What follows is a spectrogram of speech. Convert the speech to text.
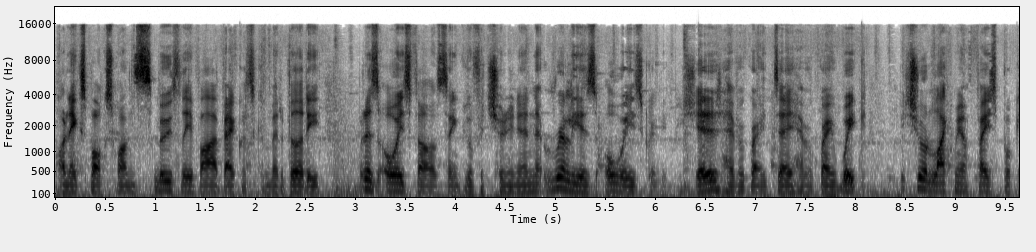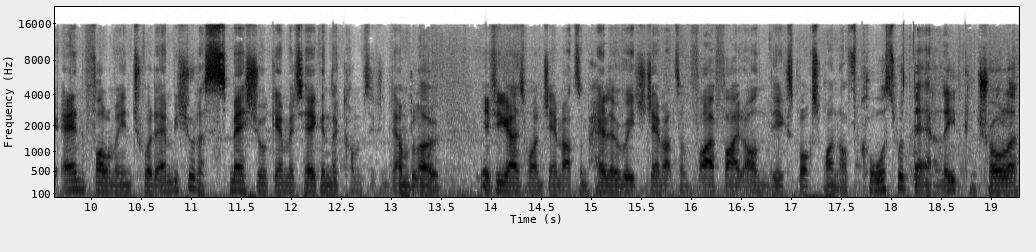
on Xbox One smoothly via backwards compatibility. But as always fellas, thank you for tuning in. It really is always greatly appreciated. Have a great day, have a great week. Be sure to like me on Facebook and follow me on Twitter and be sure to smash your gamer tag in the comment section down below if you guys want to jam out some Halo Reach, jam out some Firefight on the Xbox One of course with that Elite controller.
